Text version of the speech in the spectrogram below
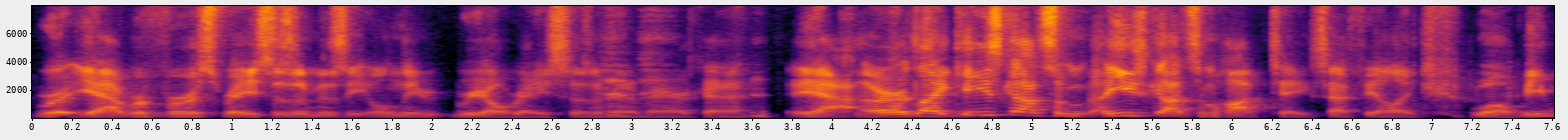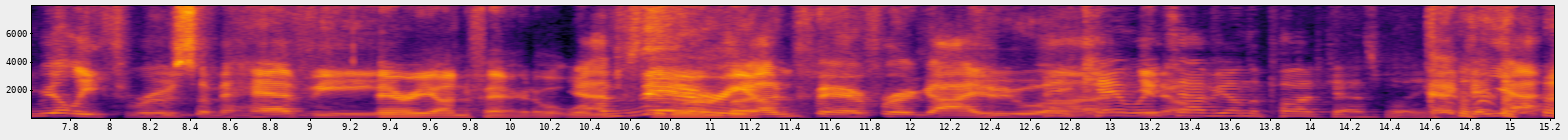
re- yeah. Reverse racism is the only real racism in America. Yeah, or like he's got some he's got some hot takes. I feel like, well, we really threw some heavy, Very unfair to what yeah, we'll consider him, very but unfair for a guy who. Hey, uh, can't wait you know, to have you on the podcast, Blake. Okay, yeah,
